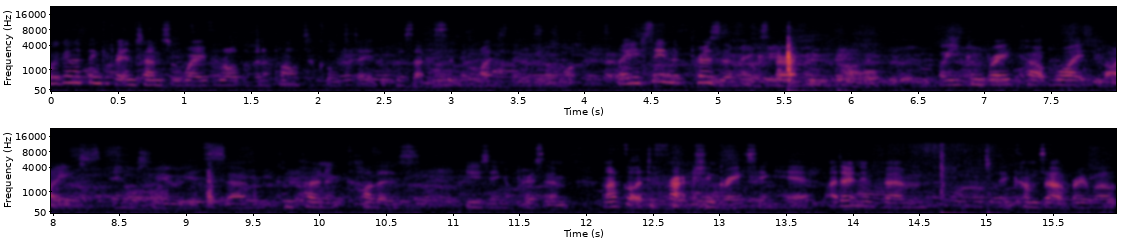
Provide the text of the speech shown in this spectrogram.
we're going to think of it in terms of a wave rather than a particle today because that simplifies things somewhat. Now you've seen the prism experiment before, where you can break up white light into its um, component colours using a prism. And I've got a diffraction grating here. I don't know if um, it comes out very well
